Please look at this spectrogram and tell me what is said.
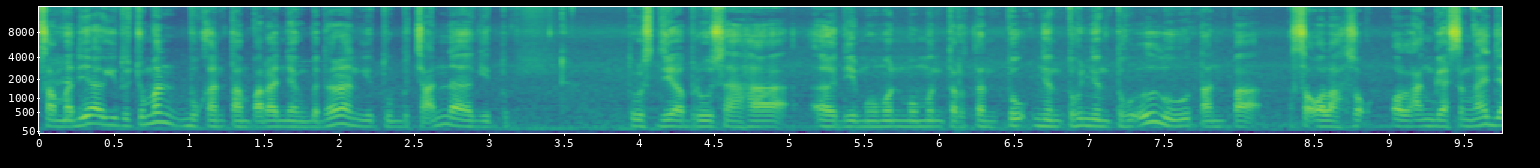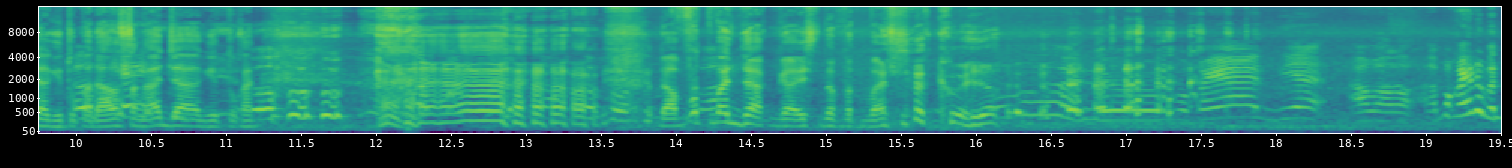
sama dia gitu cuman bukan tamparan yang beneran gitu bercanda gitu terus dia berusaha eh, di momen-momen tertentu nyentuh-nyentuh lu tanpa seolah seolah nggak sengaja gitu padahal Oke. sengaja gitu kan dapat banyak guys dapat banyak gue ya Waduh, pokoknya dia awal pokoknya dapat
